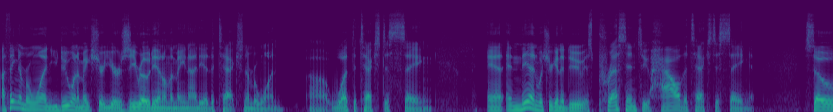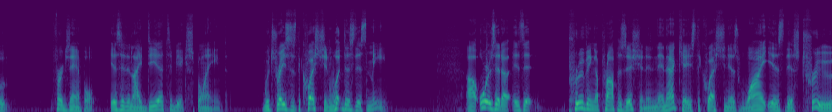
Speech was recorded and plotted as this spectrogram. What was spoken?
I think number one, you do want to make sure you're zeroed in on the main idea of the text. Number one, uh, what the text is saying, and and then what you're going to do is press into how the text is saying it. So, for example, is it an idea to be explained? Which raises the question: What does this mean? Uh, or is it, a, is it proving a proposition? And in that case, the question is, why is this true?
